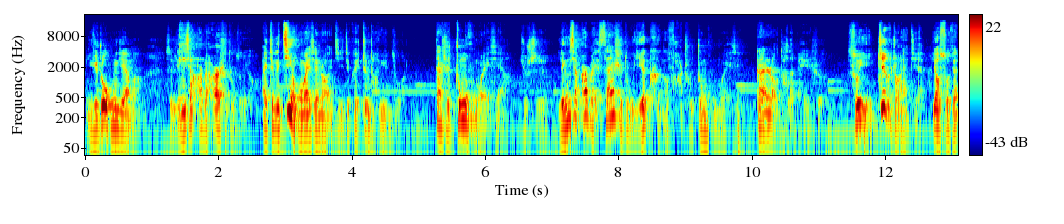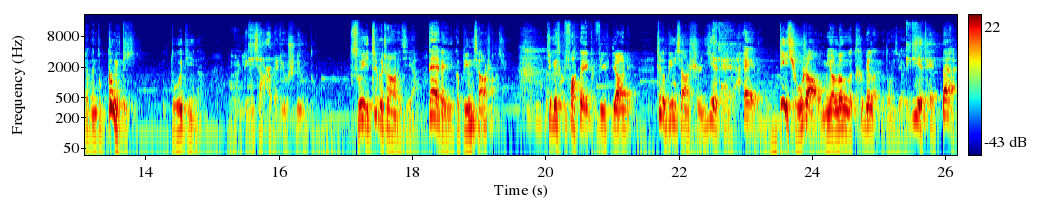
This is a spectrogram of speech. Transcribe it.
宇宙空间嘛，是零下二百二十度左右。哎，这个近红外线照相机就可以正常运作了。但是中红外线啊，就是零下二百三十度也可能发出中红外线，干扰它的拍摄。所以这个照相机要所在的温度更低，多低呢？呃，零下二百六十六度。所以这个照相机啊，带着一个冰箱上去，就给它放在一个冰箱里。这个冰箱是液态氦的。地球上我们要扔个特别冷的东西，液态氮。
